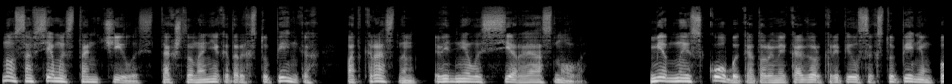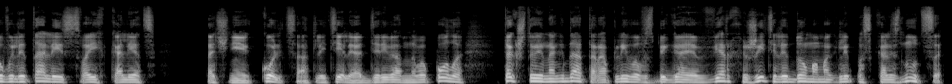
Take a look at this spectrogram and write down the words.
но совсем истончилась, так что на некоторых ступеньках под красным виднелась серая основа. Медные скобы, которыми ковер крепился к ступеням, повылетали из своих колец, точнее, кольца отлетели от деревянного пола, так что иногда, торопливо взбегая вверх, жители дома могли поскользнуться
